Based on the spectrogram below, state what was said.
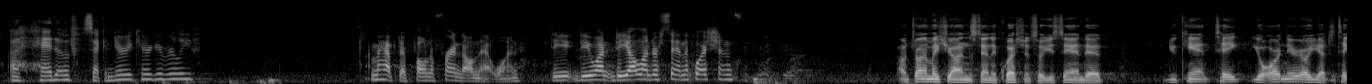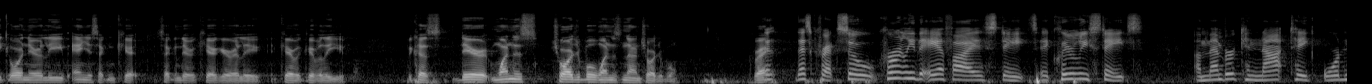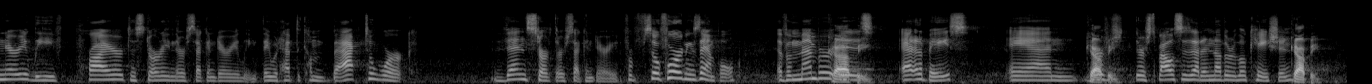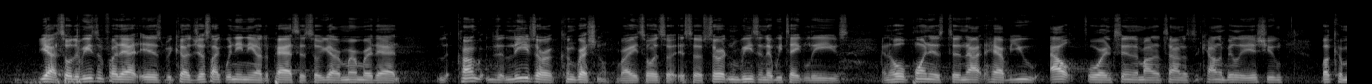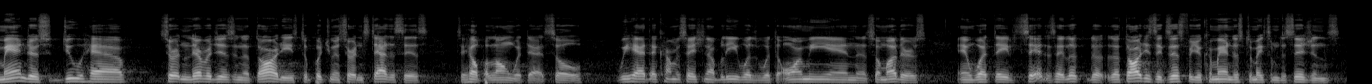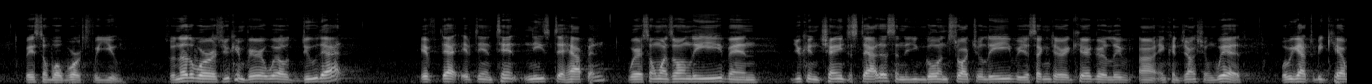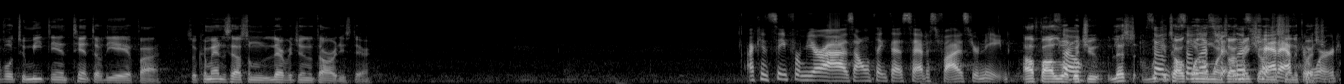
ahead of secondary caregiver leave? I'm gonna have to phone a friend on that one. Do you, do you want, do y'all understand the questions? I'm trying to make sure I understand the question. So you're saying that you can't take your ordinary, or you have to take your ordinary leave and your second care, secondary caregiver leave, caregiver leave, because they're one is chargeable, one is non-chargeable, correct? That's correct. So currently, the AFI states, it clearly states, a member cannot take ordinary leave prior to starting their secondary leave. They would have to come back to work, then start their secondary. For- So for an example, if a member Copy. is at a base and their, their spouse is at another location, Copy. Yeah, so the reason for that is because just like with any other passes, so you got to remember that Cong- the leaves are congressional, right? So it's a, it's a certain reason that we take leaves. And the whole point is to not have you out for an extended amount of time. It's an accountability issue. But commanders do have certain leverages and authorities to put you in certain statuses to help along with that. So we had that conversation, I believe, was with the Army and uh, some others, and what they've said is, say, look, the, the authorities exist for your commanders to make some decisions based on what works for you. So in other words, you can very well do that if that if the intent needs to happen, where someone's on leave and you can change the status and then you can go and start your leave or your secondary caregiver leave uh, in conjunction with, but we got to be careful to meet the intent of the AFI. So commanders have some leverage and authorities there. I can see from your eyes, I don't think that satisfies your need. I'll follow up with you. Let's we so- can talk so one on one so I make sure I understand the question.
